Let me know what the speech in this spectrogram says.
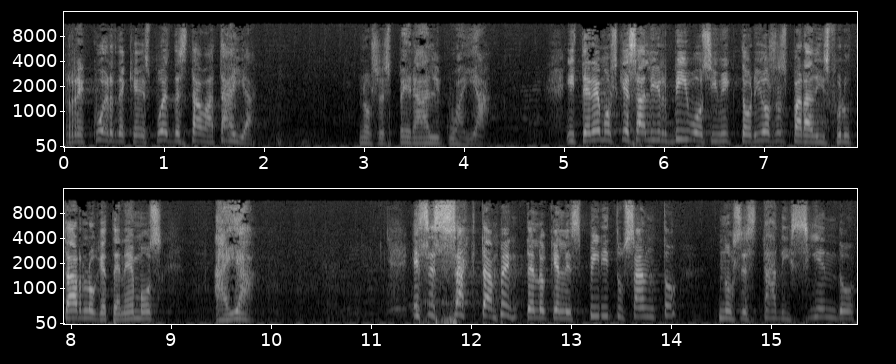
recuerde que después de esta batalla nos espera algo allá. Y tenemos que salir vivos y victoriosos para disfrutar lo que tenemos allá. Es exactamente lo que el Espíritu Santo nos está diciendo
